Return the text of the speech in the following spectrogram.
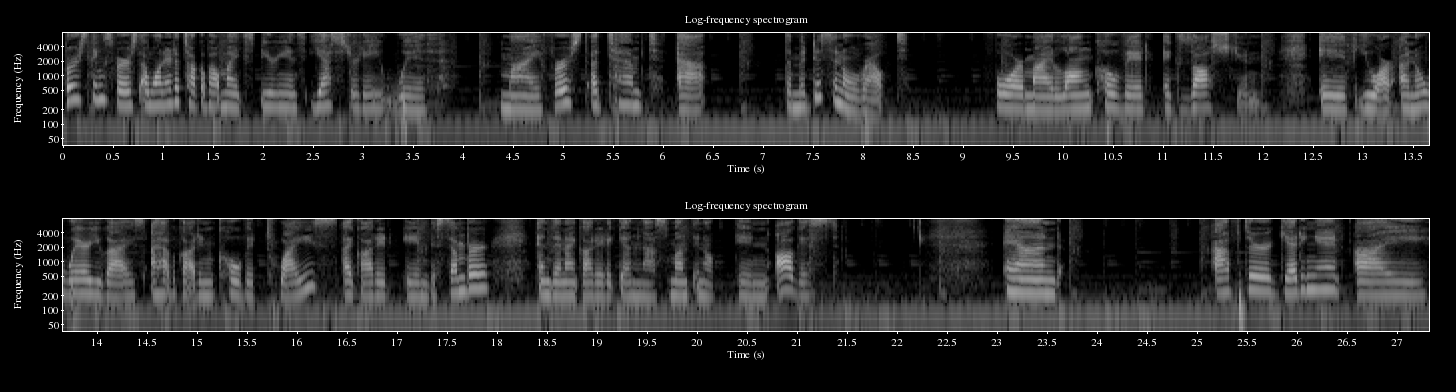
First things first, I wanted to talk about my experience yesterday with my first attempt at the medicinal route for my long COVID exhaustion. If you are unaware, you guys, I have gotten COVID twice. I got it in December and then I got it again last month in, in August. And after getting it, I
